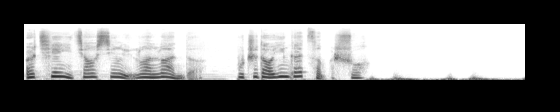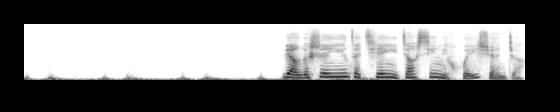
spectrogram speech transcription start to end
而千一娇心里乱乱的，不知道应该怎么说。两个声音在千一娇心里回旋着，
